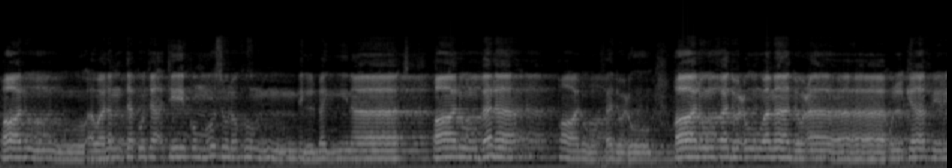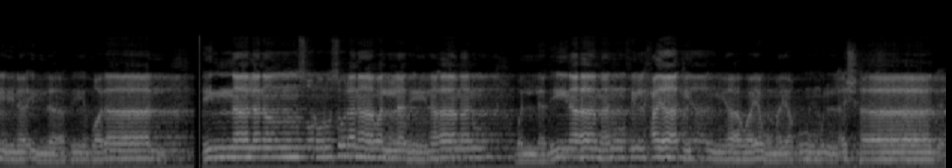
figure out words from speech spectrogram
قالوا أولم تك تأتيكم رسلكم بالبينات؟ قالوا بلى قالوا فادعوا قالوا فادعوا وما دعاء الكافرين إلا في ضلال. إنا لننصر رسلنا والذين آمنوا والذين آمنوا في الحياة الدنيا ويوم يقوم الأشهاد.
